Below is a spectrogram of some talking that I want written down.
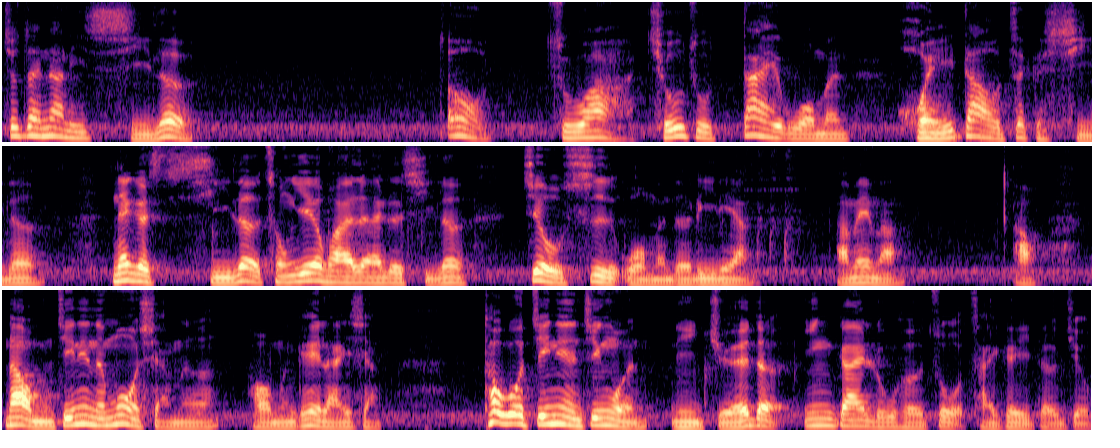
就在那里喜乐。哦，主啊，求主带我们回到这个喜乐。那个喜乐，从耶和华来的喜乐，就是我们的力量，阿妹吗？好，那我们今天的默想呢？好，我们可以来想，透过今天的经文，你觉得应该如何做才可以得救？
